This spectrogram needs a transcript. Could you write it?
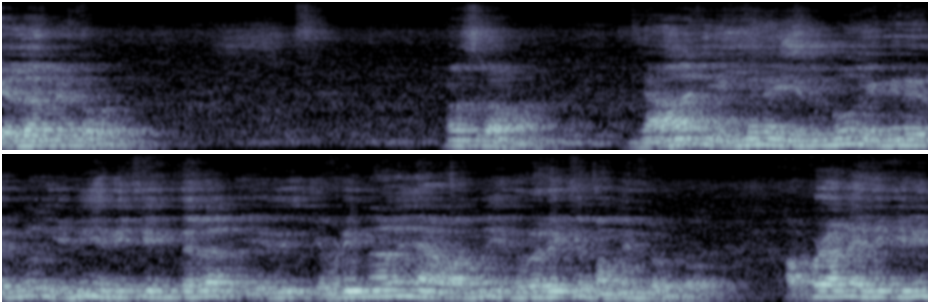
എല്ലാമേ തുടങ്ങുന്നത് മനസ്സിലാവണം ഞാൻ എങ്ങനെ ഇരുന്നു എങ്ങനെ ഇരുന്നു ഇനി എനിക്ക് ഇതെല്ലാം ഇത് എവിടെ നിന്നാണ് ഞാൻ വന്ന് ഇതുവരേക്കും വന്നിട്ടുണ്ടോ? അപ്പോഴാണ് എനിക്ക് ഇനി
